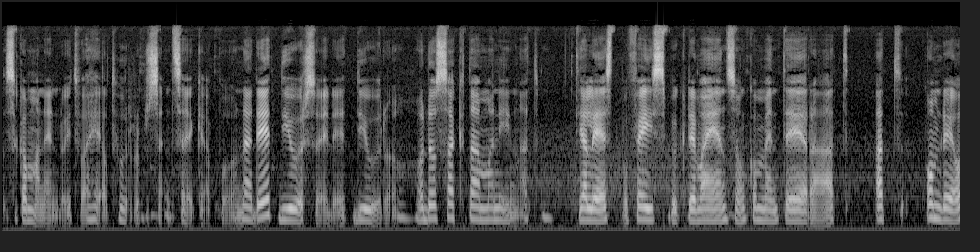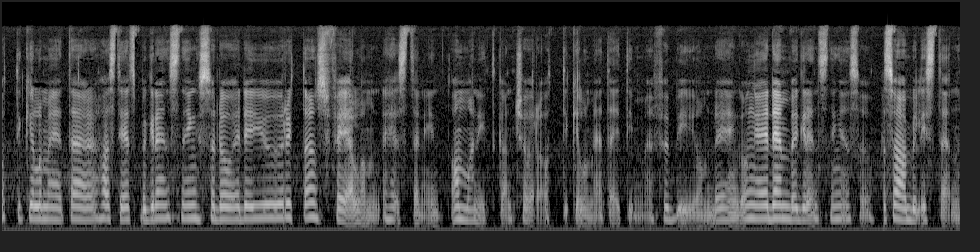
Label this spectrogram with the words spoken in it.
så kan man ändå inte vara helt 100% säker på. När det är ett djur så är det ett djur och, och då saktar man in. Att, jag läste på Facebook, det var en som kommenterade att, att om det är 80 kilometer hastighetsbegränsning så då är det ju ryttarens fel om hästen inte, om man inte kan köra 80 kilometer i timmen förbi. Om det en gång är den begränsningen så, så har bilisten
